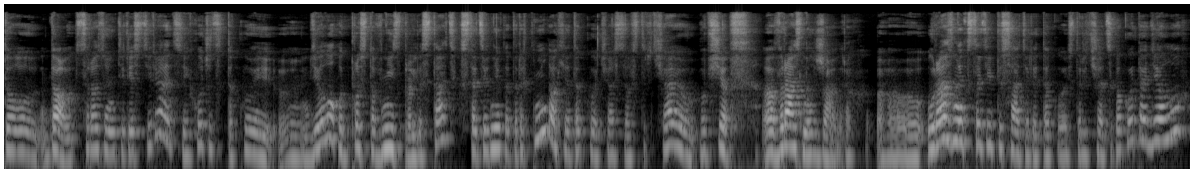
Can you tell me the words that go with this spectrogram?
то да, вот сразу интерес теряется, и хочется такой э, диалог вот просто вниз пролистать. Кстати, в некоторых книгах я такое часто встречаю, вообще э, в разных жанрах. Э, у разных, кстати, писателей такое встречается. Какой-то диалог,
